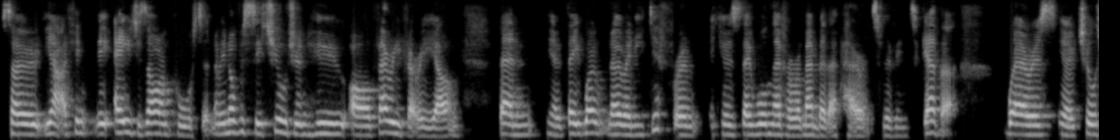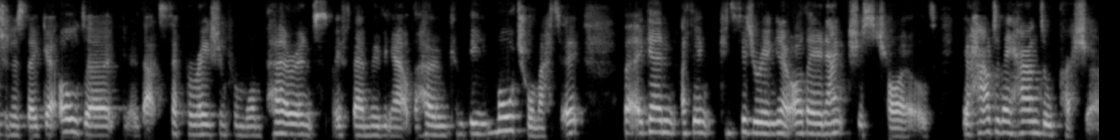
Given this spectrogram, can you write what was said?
So yeah, I think the ages are important. I mean, obviously, children who are very, very young, then you know they won't know any different because they will never remember their parents living together. Whereas, you know, children as they get older, you know, that separation from one parent, if they're moving out of the home, can be more traumatic. But again, I think considering, you know, are they an anxious child? You know, how do they handle pressure?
